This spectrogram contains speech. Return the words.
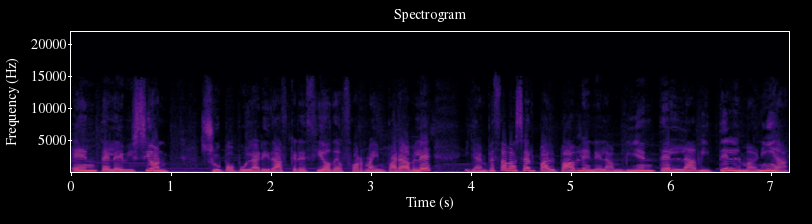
en televisión. Su popularidad creció de forma imparable y ya empezaba a ser palpable en el ambiente la Vitelmanía,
